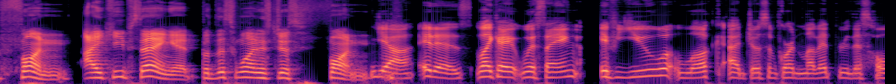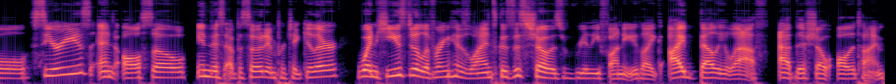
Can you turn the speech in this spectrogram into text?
fun. I keep saying it, but this one is just fun. Yeah, it is. Like I was saying, if you look at Joseph Gordon Levitt through this whole series and also in this episode in particular, when he's delivering his lines, because this show is really funny, like I belly laugh at this show all the time.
